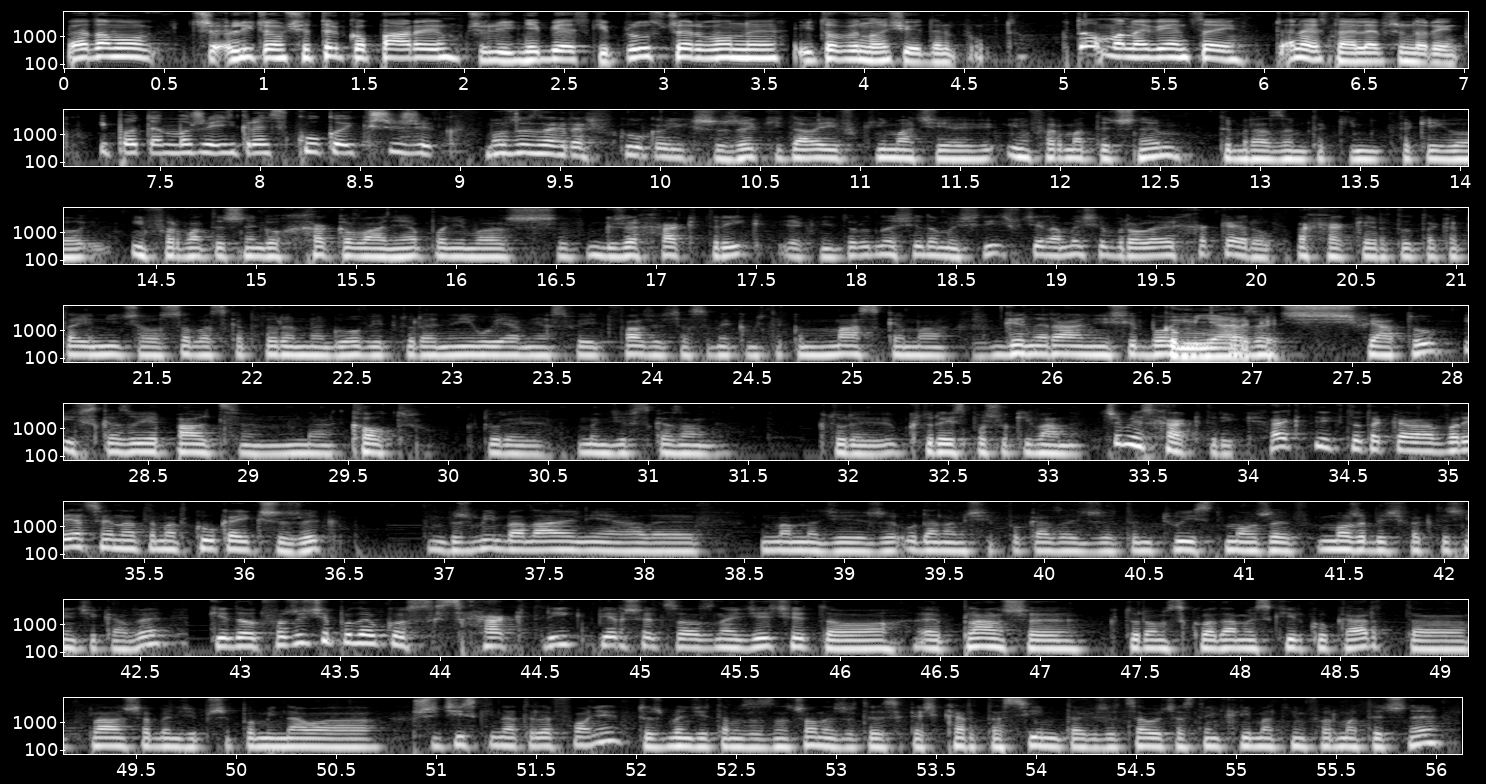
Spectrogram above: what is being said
Wiadomo, liczą się tylko pary, czyli niebieski plus czerwony i to wynosi jeden punkt. Kto ma najwięcej, ten jest najlepszy na rynku. I potem może iść grać w kółko i krzyżyk. Może zagrać w kółko i krzyżyk i dalej w klimacie informatycznym, tym razem takim, takiego informatycznego hakowania, ponieważ w grze Hack Trick, jak nie trudno się domyślić, wcielamy się w rolę hakerów. A haker to taka tajemnicza osoba z kapturem na głowie, która nie ujawnia swojej twarzy, czasem jakąś taką maskę ma, generalnie się boi Kominiarkę. pokazać światu i wskazuje palcem na kod, który będzie wskazany. Który, który jest poszukiwany. Czym jest hack trick? Hack trick to taka wariacja na temat kółka i krzyżyk. Brzmi banalnie, ale mam nadzieję, że uda nam się pokazać, że ten twist może, może być faktycznie ciekawy. Kiedy otworzycie pudełko z z Hack Trick, pierwsze co znajdziecie to e, planszę, którą składamy z kilku kart. Ta plansza będzie przypominała przyciski na telefonie. Też będzie tam zaznaczone, że to jest jakaś karta SIM, także cały czas ten klimat informatyczny.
